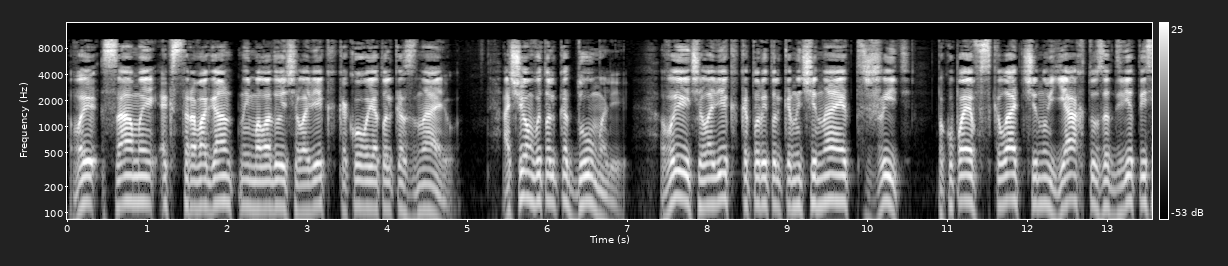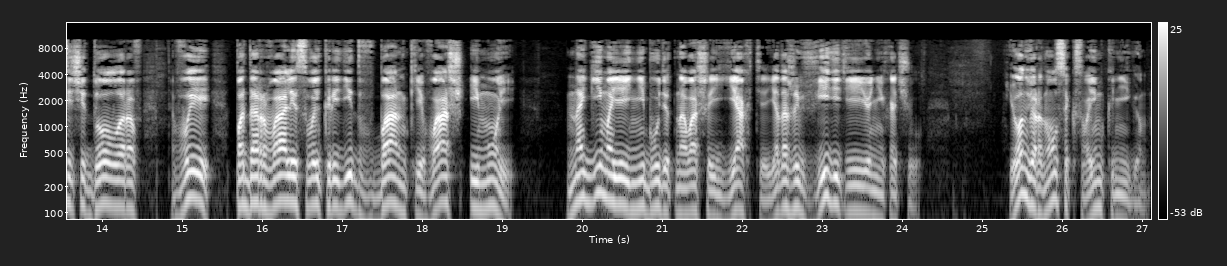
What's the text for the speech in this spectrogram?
Вы самый экстравагантный молодой человек, какого я только знаю. О чем вы только думали? Вы человек, который только начинает жить, покупая в складчину яхту за две тысячи долларов. Вы подорвали свой кредит в банке, ваш и мой. Ноги моей не будет на вашей яхте, я даже видеть ее не хочу». И он вернулся к своим книгам.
